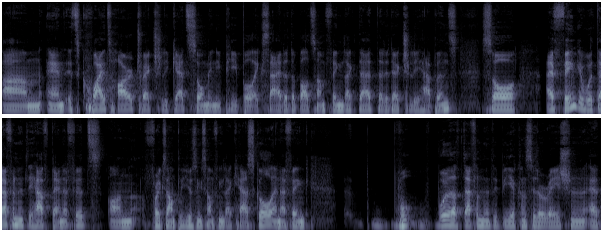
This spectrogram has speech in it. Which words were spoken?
um, and it's quite hard to actually get so many people excited about something like that that it actually happens. So i think it would definitely have benefits on for example using something like haskell and i think w- will definitely be a consideration at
